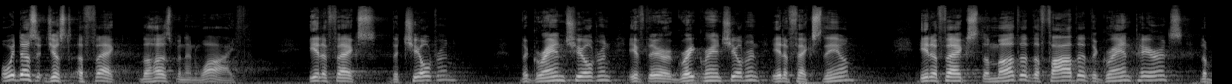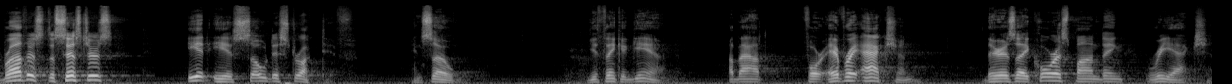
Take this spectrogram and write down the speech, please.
oh, it doesn't just affect the husband and wife, it affects the children, the grandchildren, if there are great grandchildren, it affects them. It affects the mother, the father, the grandparents, the brothers, the sisters. It is so destructive. And so, you think again about for every action, there is a corresponding reaction.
